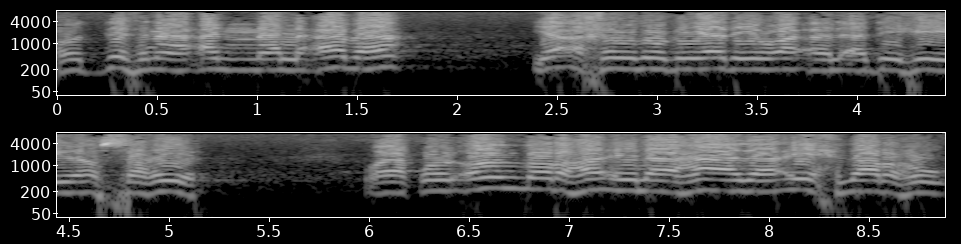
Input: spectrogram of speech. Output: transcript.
حدثنا أن الأب يأخذ بيد ولده الصغير ويقول انظر إلى هذا احذره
